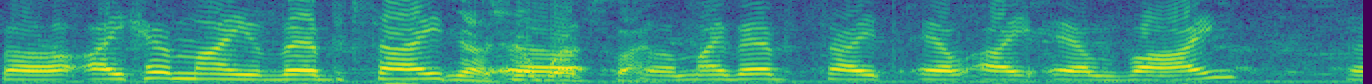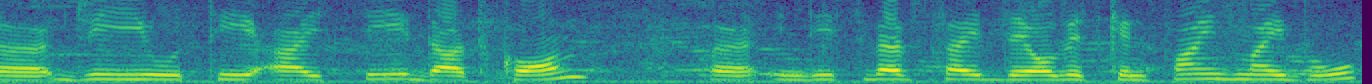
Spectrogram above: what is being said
Uh, I have my website. Yes, your uh, website. uh, my website L-I-L-Y uh, G-U-T-I-C dot com. Uh, in this website, they always can find my book.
